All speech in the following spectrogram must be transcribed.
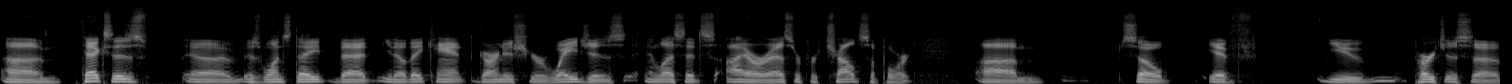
Um, Texas uh, is one state that you know they can't garnish your wages unless it's IRS or for child support. Um, so if you purchase a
